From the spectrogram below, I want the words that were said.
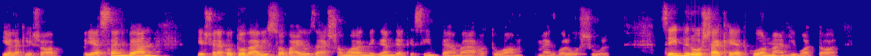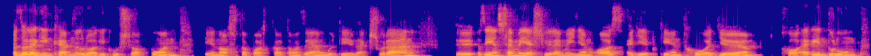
jelek és a jeszenyben, és ennek a további szabályozása majd még rendeleti szinten várhatóan megvalósul. Cégbíróság helyett kormányhivatal. Ez a leginkább neurologikusabb pont, én azt tapasztaltam az elmúlt évek során. Az én személyes véleményem az egyébként, hogy ha elindulunk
